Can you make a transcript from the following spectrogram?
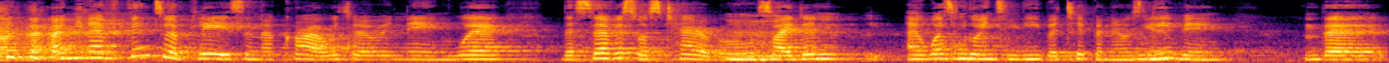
about that. I mean, I've been to a place in Accra, which I will name, where the service was terrible. So I didn't, I wasn't going to leave a tip, and I was leaving. The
